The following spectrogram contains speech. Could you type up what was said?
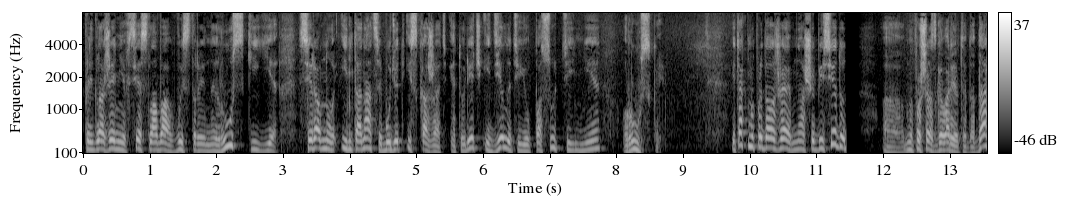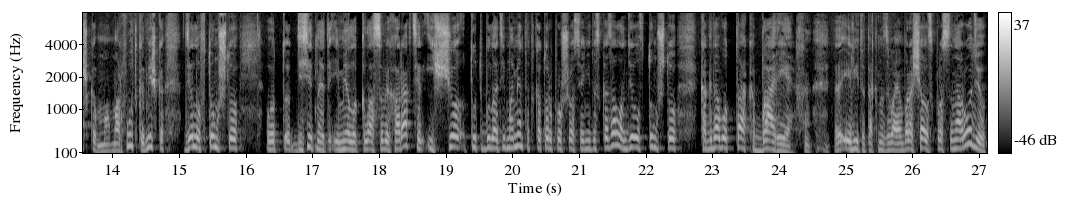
в предложении все слова выстроены русские, все равно интонация будет искажать эту речь и делать ее, по сути, не русской. Итак, мы продолжаем нашу беседу. А, мы в прошлый раз говорили, это Дашка, Марфутка, Мишка. Дело в том, что вот действительно это имело классовый характер. Еще тут был один момент, от которого в прошлый раз я не досказал. Он дело в том, что когда вот так бария, элита так называемая, обращалась к простонародию,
